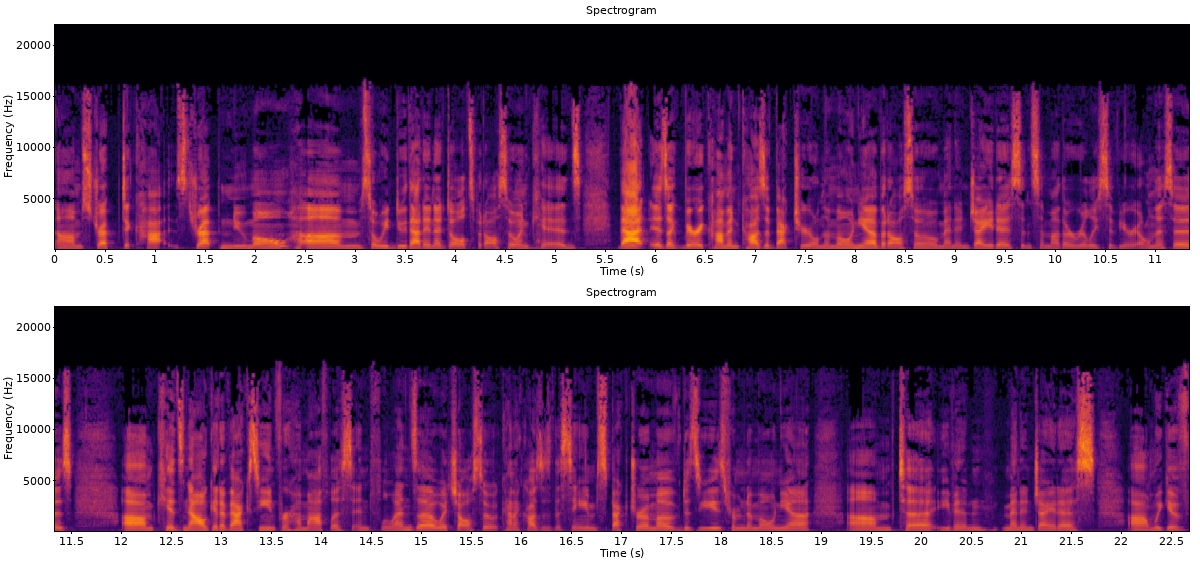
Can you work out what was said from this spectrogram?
um, strep, strep pneumo. Um, so we do that in adults, but also in kids. That is a very common cause of bacterial pneumonia, but also meningitis and some other really severe illnesses. Um, kids now get a vaccine for Haemophilus influenza, which also kind of causes the same spectrum of disease from pneumonia um, to even meningitis. Um, we give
